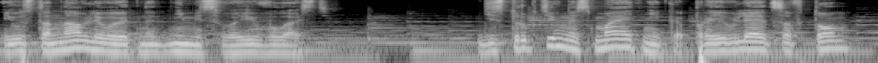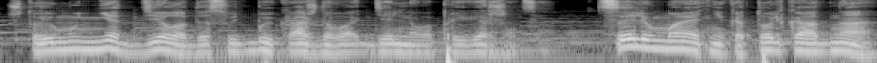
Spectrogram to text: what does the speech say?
и устанавливает над ними свою власть. Деструктивность маятника проявляется в том, что ему нет дела до судьбы каждого отдельного приверженца. Цель у маятника только одна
